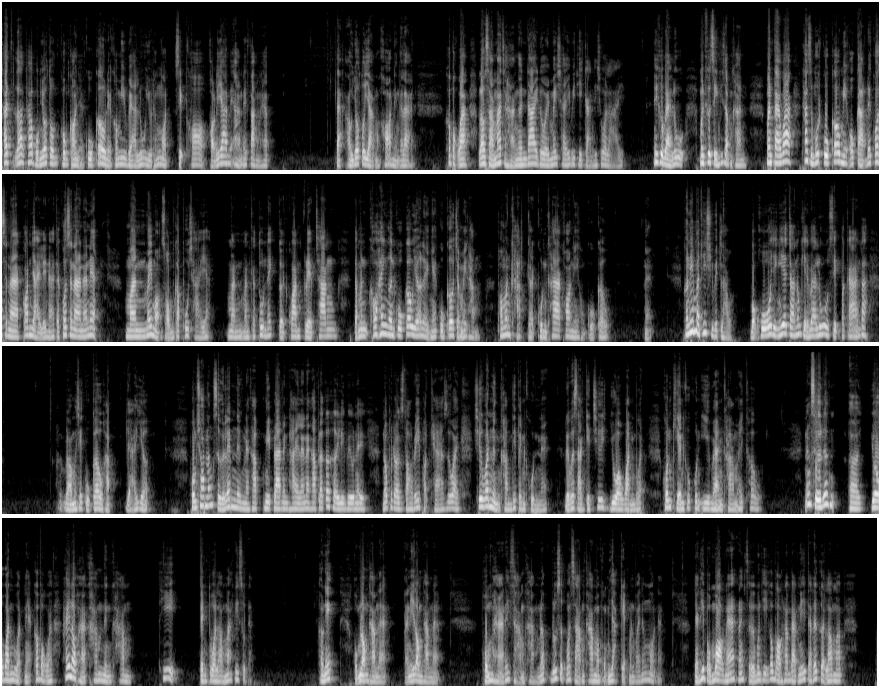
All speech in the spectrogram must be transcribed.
ถ้าถ้าผมยกตัวองค์กรอย่าง Google เนี่ยเขามี value อยู่ทั้งหมด 10 ข้อ ขออนุญาตไม่อ่านให้ฟังนะครับ แต่เอายกตัวอย่างมาข้อหนึ่งก็แล้วกันเขาบอกว่าเราสามารถจะหาเงินได้โดยไม่ใช้วิธีการที่ชั่วร้าย นี่คือ value มันคือสิ่งที่สำคัญ มันแปลว่าถ้าสมมติ Google มีโอกาสได้โฆษณาก้อนใหญ่เลยนะ แต่โฆษณานั้นเนี่ย มันไม่เหมาะสมกับผู้ใช้อะ่ะมันมันกระตุ้นให้เกิดความเกลียดชัง แต่มันเขาให้เงิน Google เยอะเลยเงี้ย Google จะไม่ทำเพราะมันขัดกับคุณค่าข้อนี้ของ Google นะคราวนี้มาที่ชีวิตเรา บอกโหอย่างนี้อาจารย์ต้องเขียน value 10 ประการป่ะ เราไม่ใช่ Google ครับ อย่าให้เยอะ ผมชอบหนังสือเล่มหนึ่งนะครับ มีแปลเป็นไทยแล้วนะครับ แล้วก็เคยรีวิวใน n o p a d o n Story Podcast ด้วย ชื่อว่า 1คำที่เป็นคุณนะ หรือภาษาอังกฤษชื่อ Your One Word คนเขียนคือคุณอีแวนคาร์ไมเคิลหนังสือเรื่องเอ่อ Your One Word เนี่ยเขาบอกว่าให้เราหาคำหนึ่งคำที่เป็นตัวเรามากที่สุดอะคราวนี้ผมลองทำแล้วอันนี้ลองทำแล้วผมหาได้ 3คำแล้วรู้สึกว่า 3คำมาผมอยากเก็บมันไว้ทั้งหมดอะอย่างที่ผมบอกนะหนังสือบางทีก็บอกทำแบบนี้ แต่ถ้าเกิดเรามา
